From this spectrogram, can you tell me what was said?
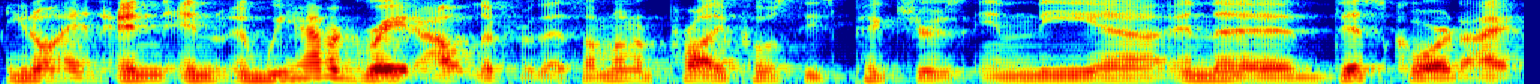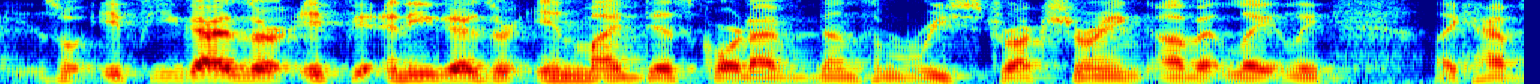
you know, and, and, and we have a great outlet for this. I'm gonna probably post these pictures in the uh, in the Discord. I so if you guys are if any of you guys are in my Discord, I've done some restructuring of it lately. Like have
